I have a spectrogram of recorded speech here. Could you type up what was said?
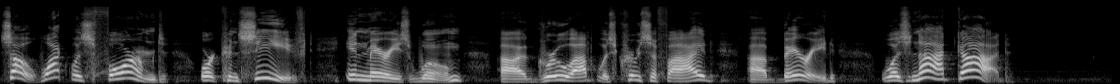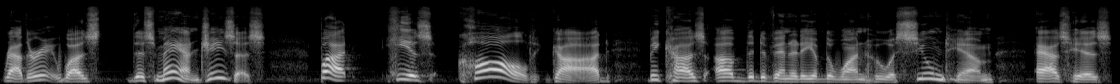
So, what was formed or conceived in Mary's womb uh, grew up, was crucified, uh, buried, was not God. Rather, it was this man, Jesus. But he is called God because of the divinity of the one who assumed him as his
